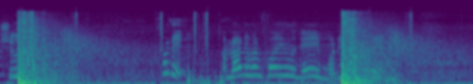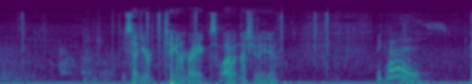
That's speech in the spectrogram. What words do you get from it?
Shooting! Quit it! I'm not even playing the game. What are you doing? You said you were taking a break, so why wouldn't I shoot at you? Because I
